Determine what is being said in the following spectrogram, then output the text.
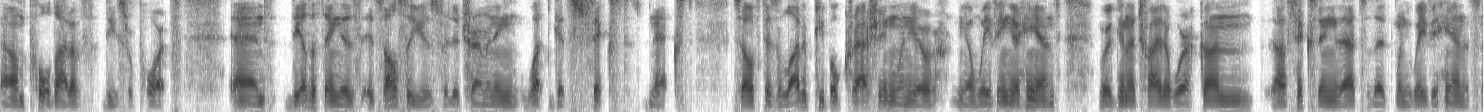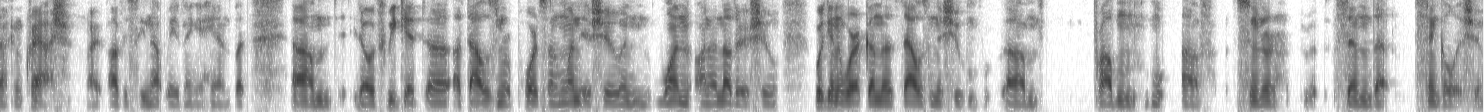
um, pulled out of these reports. And the other thing is it's also used for determining what gets fixed next. So if there's a lot of people crashing when you're you know waving your hand, we're going to try to work on uh, fixing that so that when you wave your hand, it's not going to crash. Right? Obviously, not waving your hand, but um, you know if we get uh, a thousand reports on one issue and one on another issue, we're going to work on the thousand issue um, problem uh, sooner than that single issue.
